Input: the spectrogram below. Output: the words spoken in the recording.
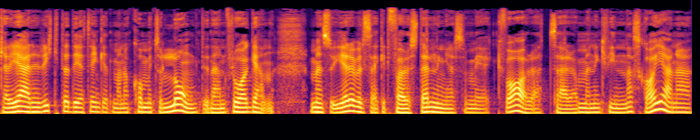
karriärinriktade. Jag tänker att man har kommit så långt i den frågan. Men så är det väl säkert föreställningar som är kvar, att så här, ja, men en kvinna ska gärna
